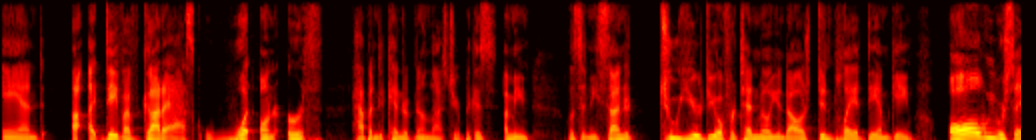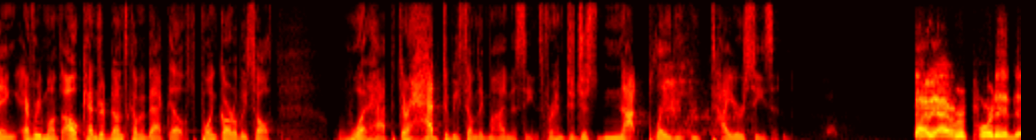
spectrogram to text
And I, Dave, I've got to ask, what on earth happened to Kendrick Nunn last year? Because I mean, listen, he signed a two-year deal for ten million dollars, didn't play a damn game. All we were saying every month, oh, Kendrick Nunn's coming back. Oh, point guard will be solved. What happened? There had to be something behind the scenes for him to just not play the entire season. I mean, I reported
